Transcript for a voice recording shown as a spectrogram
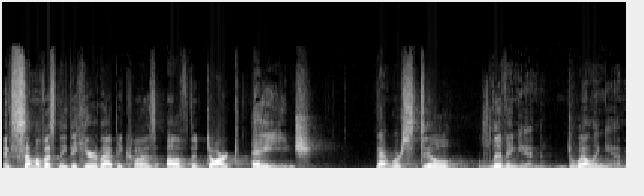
And some of us need to hear that because of the dark age that we're still living in, dwelling in.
